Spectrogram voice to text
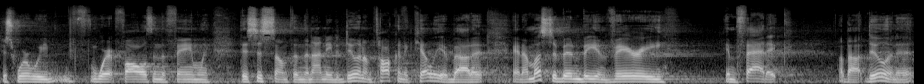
Just where we where it falls in the family. This is something that I need to do. And I'm talking to Kelly about it, and I must have been being very emphatic about doing it.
